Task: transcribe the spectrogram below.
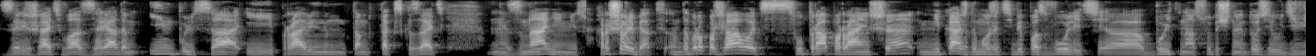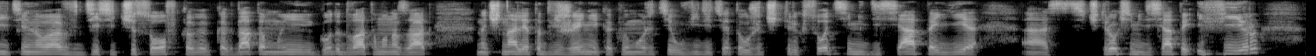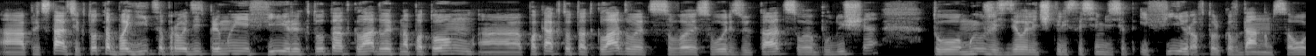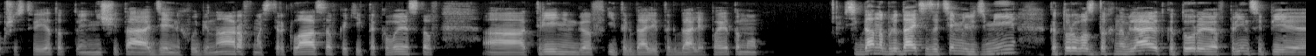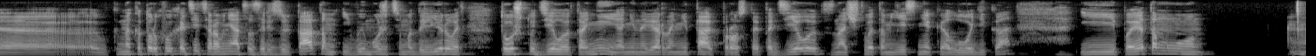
заряжать вас зарядом импульса и правильным, там, так сказать, знаниями. Хорошо, ребят, добро пожаловать с утра пораньше. Не каждый может себе позволить э, быть на суточной дозе удивительного в 10 часов. Когда-то мы года два тому назад начинали это движение, как вы можете увидеть, это уже 470-е, 470 э, эфир. А, представьте, кто-то боится проводить прямые эфиры, кто-то откладывает на потом, а, пока кто-то откладывает свой, свой результат, свое будущее, то мы уже сделали 470 эфиров только в данном сообществе. Это не считая отдельных вебинаров, мастер-классов, каких-то квестов, а, тренингов и так далее, и так далее. Поэтому Всегда наблюдайте за теми людьми, которые вас вдохновляют, которые, в принципе, э, на которых вы хотите равняться за результатом, и вы можете моделировать то, что делают они. Они, наверное, не так просто это делают, значит, в этом есть некая логика. И поэтому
